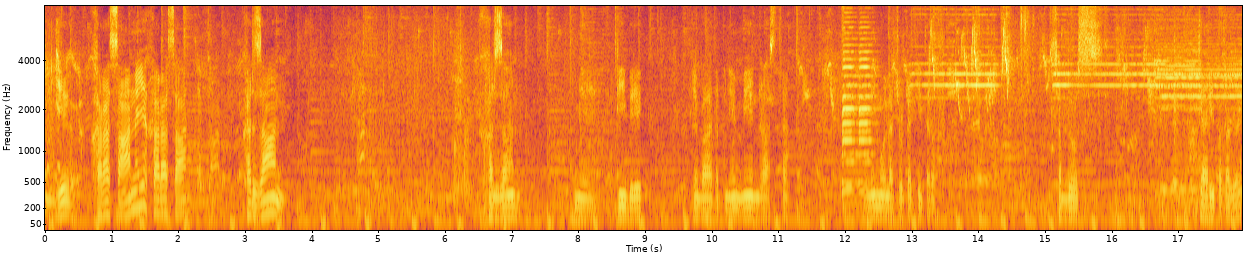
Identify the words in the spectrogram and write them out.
ये खरासान है या खरासान। खरजान। खरजान में टी ब्रेक के बाद अपने मेन रास्ता मोला चोटा की तरफ़। सब दोस्त तैयारी पकड़ रहे?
